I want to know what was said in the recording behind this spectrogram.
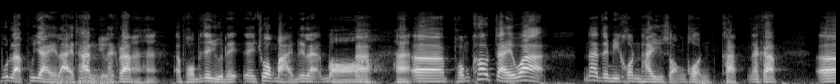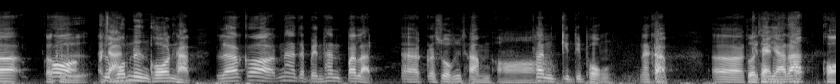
ผู้หลักผู้ใหญ่หลายท่านอยู่นะครับอ่าฮะอะผมจะอยู่ในในช่วงบ่ายนี่แหละบกอ๋ออะฮะ เอ่อผมเข้าใจว่าน่าจะมีคนไทยอยู่สองคน ครับ นะครับเอ่อก็คืออาคือจารย์ผมหนึ่งคน ครับแล้วก็น่าจะเป็นท่านปลัดเอ่อกระทรวงยุติธรรม อ๋อท่านกิติพงศ์นะครับเอ่อ ตัวแทนกิติยาขรัอกษ์คอ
